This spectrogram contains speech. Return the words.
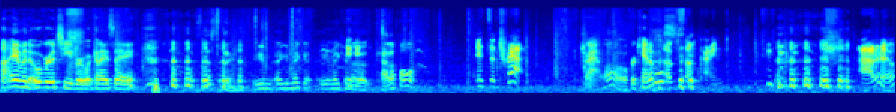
I am an overachiever. What can I say? What's this thing? Are you, are you making are you making a catapult? It's a trap Trap. Oh. For cannibals? of some kind. I don't know.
